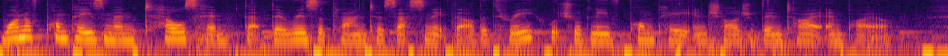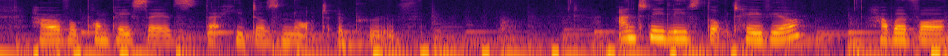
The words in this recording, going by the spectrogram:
One of Pompey's men tells him that there is a plan to assassinate the other three, which would leave Pompey in charge of the entire empire. However, Pompey says that he does not approve. Antony leaves the Octavia. However,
